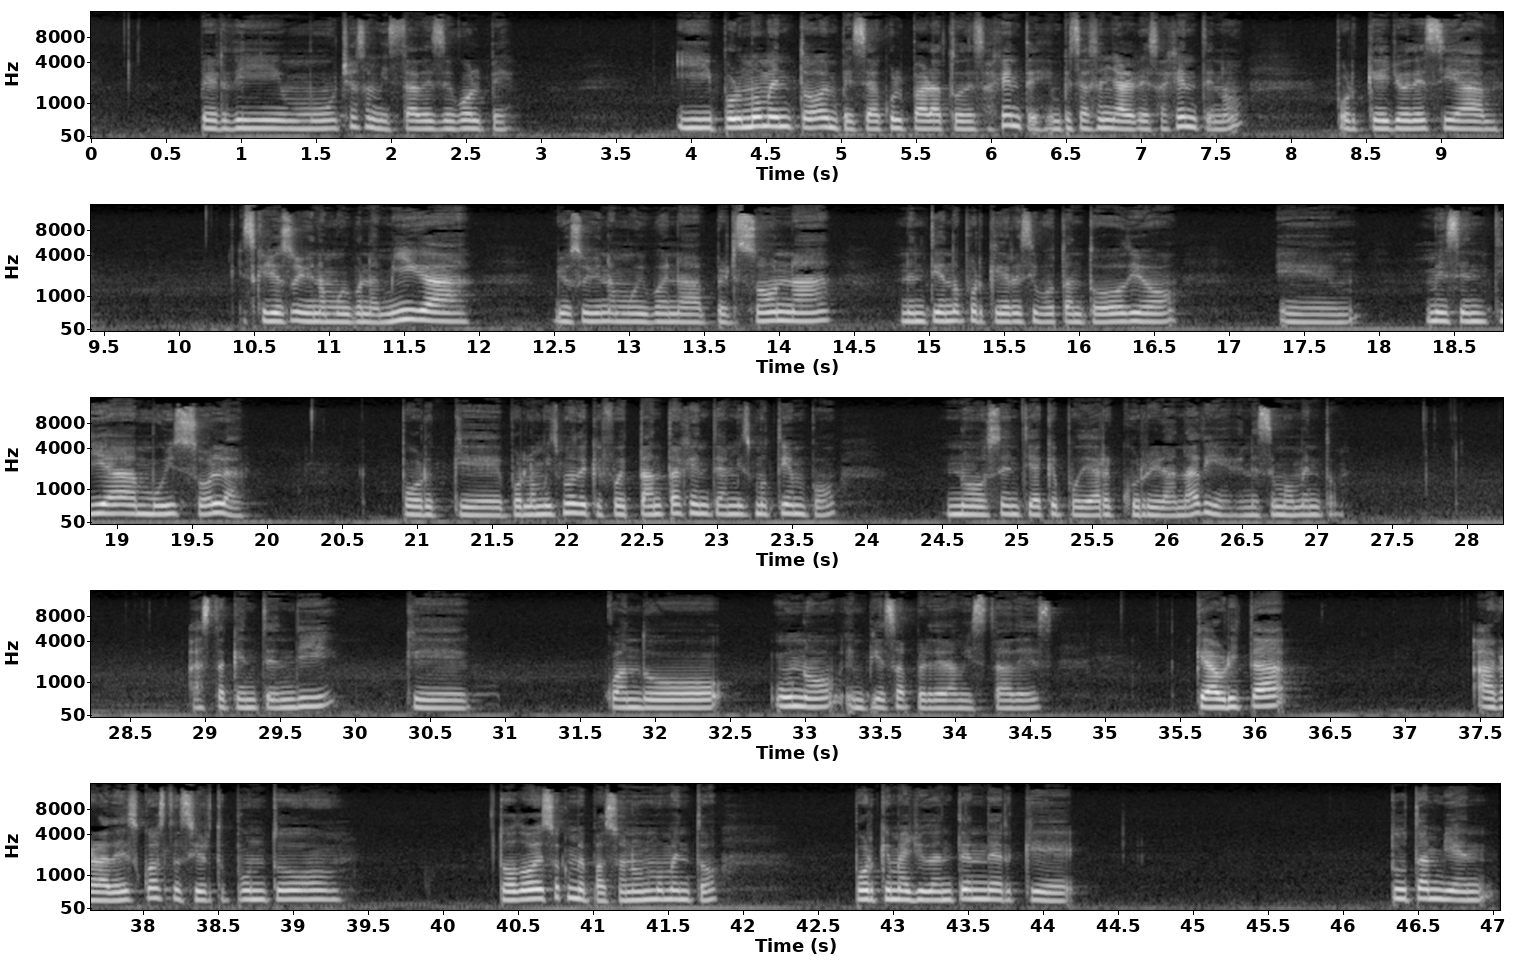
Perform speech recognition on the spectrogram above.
perdí muchas amistades de golpe y por un momento empecé a culpar a toda esa gente, empecé a señalar a esa gente, ¿no? Porque yo decía, es que yo soy una muy buena amiga, yo soy una muy buena persona, no entiendo por qué recibo tanto odio. Eh, me sentía muy sola, porque por lo mismo de que fue tanta gente al mismo tiempo, no sentía que podía recurrir a nadie en ese momento. Hasta que entendí que cuando uno empieza a perder amistades, que ahorita agradezco hasta cierto punto todo eso que me pasó en un momento, porque me ayudó a entender que tú también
